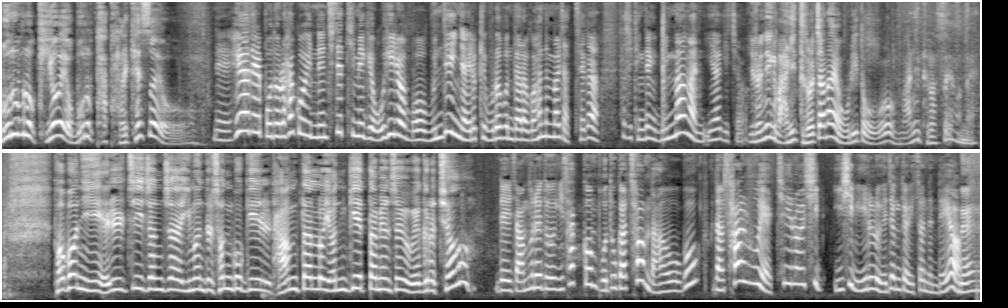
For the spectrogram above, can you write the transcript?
무릎으로 기어요. 무릎 다 닳겠어요. 네, 해야 될 보도를 하고 있는 취재팀에게 오히려 뭐 문제 있냐 이렇게 물어본다라고 하는 말 자체가 사실 굉장히 민망한 이야기죠. 이런 얘기 많이 들었잖아요. 우리도 많이 들었어요. 네. 법원이 LG전자 임원들 선고일 다음 달로 연기했다면서요. 왜 그렇죠? 네, 이제 아무래도 이 사건 보도가 처음 나오고 그다음 사흘 후에 7월 10, 22일로 예정되어 있었는데요. 네.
